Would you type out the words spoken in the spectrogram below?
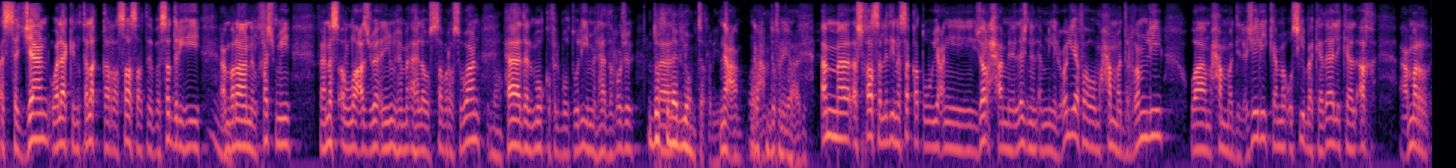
السجان ولكن تلقى الرصاصة بصدره عمران الخشمي. فنسأل الله عز وجل أن يلهم أهله الصبر سوان. هذا الموقف البطولي من هذا الرجل. دفن ف... اليوم تقريبا. نعم نعم دفن اليوم. أما الأشخاص الذين سقطوا يعني جرحى من اللجنة الأمنية العليا فهو محمد الرملي ومحمد العجيلي كما أصيب كذلك الأخ عمر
